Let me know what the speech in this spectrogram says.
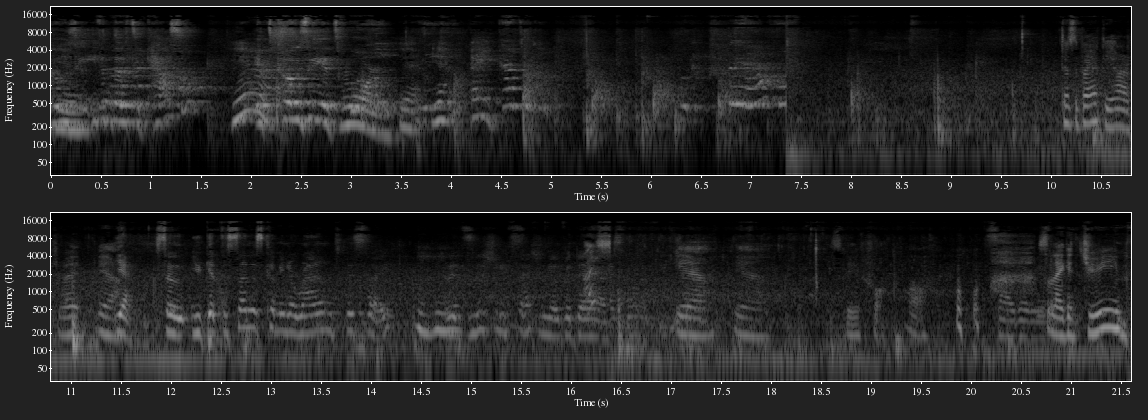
cozy, Yeah. even though it's a castle. Yes. It's cozy, it's warm. Yeah, yeah. Hey. That's the backyard, right? Yeah. Yeah. So you get the sun is coming around this way, mm -hmm. and it's literally setting over there. Yeah, yeah. It's beautiful. Oh. it's like a dream.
